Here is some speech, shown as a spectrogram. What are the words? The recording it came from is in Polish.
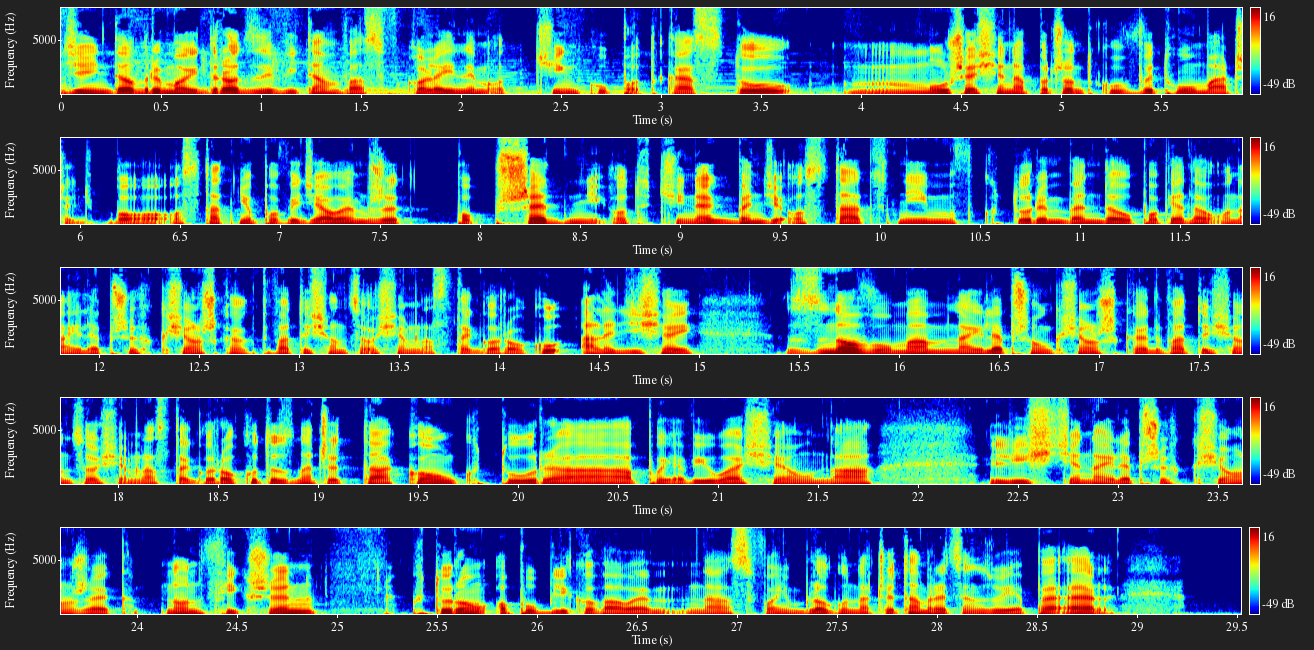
Dzień dobry moi drodzy, witam Was w kolejnym odcinku podcastu. Muszę się na początku wytłumaczyć, bo ostatnio powiedziałem, że poprzedni odcinek będzie ostatnim, w którym będę opowiadał o najlepszych książkach 2018 roku, ale dzisiaj znowu mam najlepszą książkę 2018 roku, to znaczy taką, która pojawiła się na liście najlepszych książek non-fiction, którą opublikowałem na swoim blogu na czytamrecenzuje.pl.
